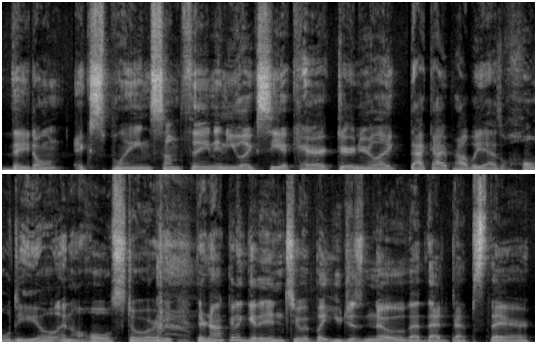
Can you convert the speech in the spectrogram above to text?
they don't explain something and you like see a character and you're like that guy probably has a whole deal and a whole story. They're not going to get into it but you just know that that depth's there.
